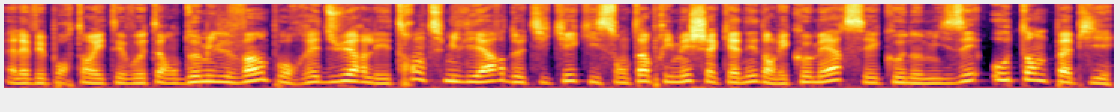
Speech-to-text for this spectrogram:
Elle avait pourtant été votée en 2020 pour réduire les 30 milliards de tickets qui sont imprimés chaque année dans les commerces et économiser autant de papier.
